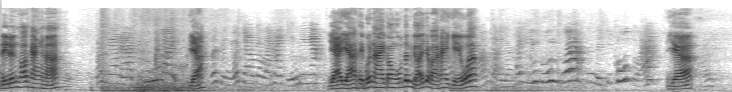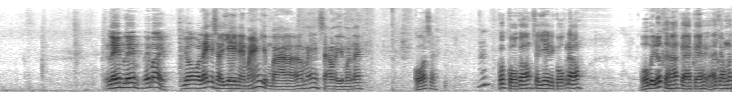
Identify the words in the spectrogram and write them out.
Đi đứng khó khăn hả? Dạ. Dạ dạ thì bữa nay con cũng tính gửi cho bà 2 triệu á. Dạ. Liêm liêm liêm ơi vô bà lấy cái sợi dây này máng giùm bà ở mấy sau này giùm anh ơi. Ủa sao? Có cuộc không? Sợi dây này cuộc ở đâu? Ủa bị đứt rồi hả? Kìa kìa ở trong đó.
